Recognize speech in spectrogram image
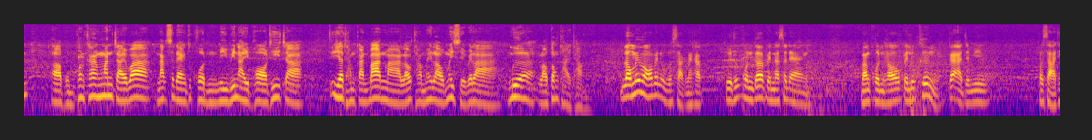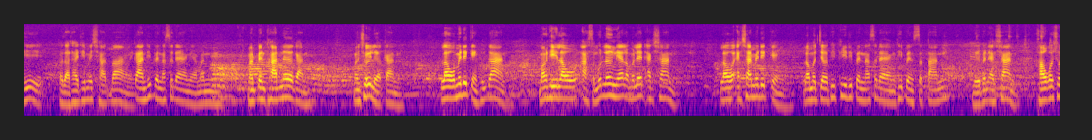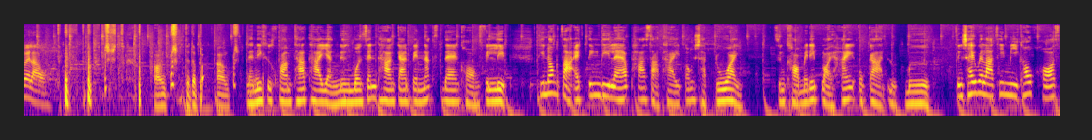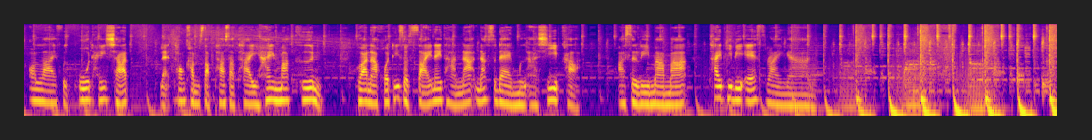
ผมค่อนข้างมั่นใจว่านักแสดงทุกคนมีวินัยพอที่จะที่จะทำการบ้านมาแล้วทำให้เราไม่เสียเวลาเมื่อเราต้องถ่ายทำเราไม่มองว่าเป็นอุปสรรคนะครับ คือทุกคนก็เป็นนักแสดงบางคนเขาเป็นลูกครึ่ง ก็อาจจะมีภาษาที่ภาษาไทยที่ไม่ชัดบ้าง การที่เป็นนักแสดงเนี่ยมันมันเป็นพาร์ทเนอร์กัน มันช่วยเหลือกัน เราไม่ได้เก่งทุกด้าน บางทีเราอสมมติเรื่องนี้เรามาเล่นแอคชั่น เราแอคชั่นไม่ได้เก่ง เรามาเจอพี่ๆที่เป็นนักแสดงที่เป็นสตันท์หรือเป็นแอคชั่นเขาก็ช่วยเรา และนี่คือความท้าทายอย่างหนึ่งบนเส้นทางการเป็นนักแสดงของฟิลิป ที่นอกจาก acting ดีแล้วภาษาไทยต้องชัดด้วย ซึ่งเขาไม่ได้ปล่อยให้โอกาสหลุดมือ จึงใช้เวลาที่มีเข้าคอร์สออนไลน์ฝึกพูดให้ชัด และท่องคำศัพท์ภาษาไทยให้มากขึ้นผพื่ออนาคตที่สดใสในฐานะนักแสดงมืออาชีพค่ะ อาซรีมามะ ไทย PBS รายงาน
